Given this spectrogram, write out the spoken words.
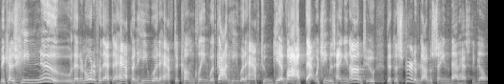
because he knew that in order for that to happen, he would have to come clean with God. He would have to give up that which he was hanging on to, that the Spirit of God was saying, that has to go.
